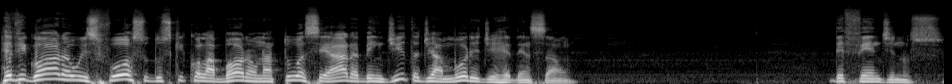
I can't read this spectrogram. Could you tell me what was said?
Revigora o esforço dos que colaboram na tua seara bendita de amor e de redenção. Defende-nos,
